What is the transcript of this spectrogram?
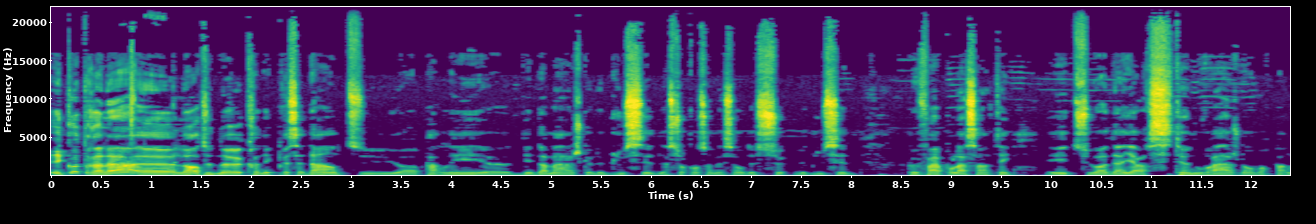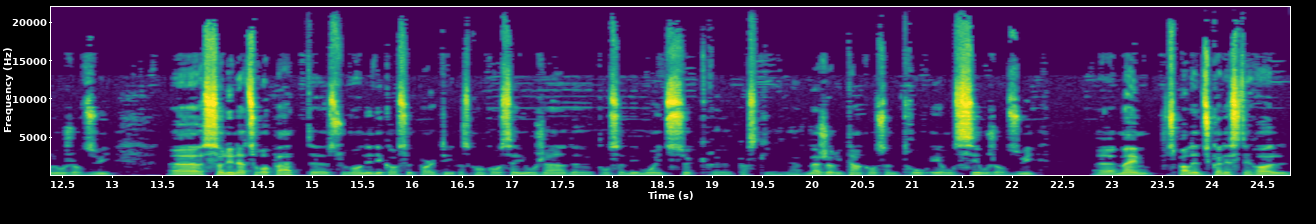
écoute, Roland, euh, lors d'une chronique précédente, tu as parlé euh, des dommages que le glucide, la surconsommation de sucre, de glucides peut faire pour la santé. Et tu as d'ailleurs cité un ouvrage dont on va reparler aujourd'hui. Euh, ça, les naturopathes, euh, souvent on est des casseux de party parce qu'on conseille aux gens de consommer moins de sucre euh, parce que la majorité en consomme trop et on sait aujourd'hui, même tu parlais du cholestérol,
